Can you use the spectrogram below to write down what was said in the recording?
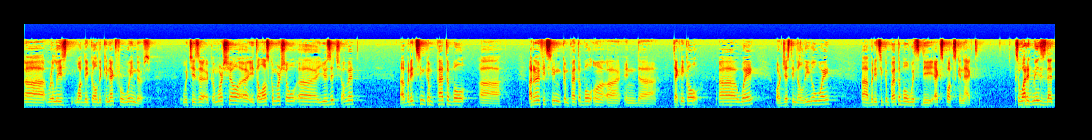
uh, released what they call the Kinect for Windows, which is a commercial, uh, it allows commercial uh, usage of it, uh, but it's incompatible. Uh, I don't know if it's incompatible uh, in the technical way or just in the legal way, but it's incompatible with the Xbox Kinect. So what it means is that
